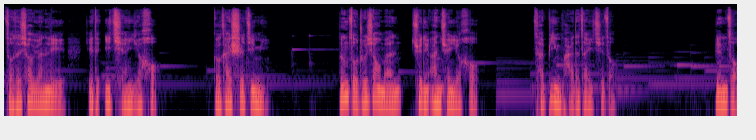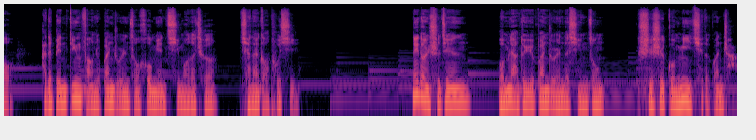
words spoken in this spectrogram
走在校园里也得一前一后，隔开十几米。等走出校门，确定安全以后，才并排的在一起走。边走还得边盯防着班主任从后面骑摩托车前来搞突袭。那段时间，我们俩对于班主任的行踪实施过密切的观察，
